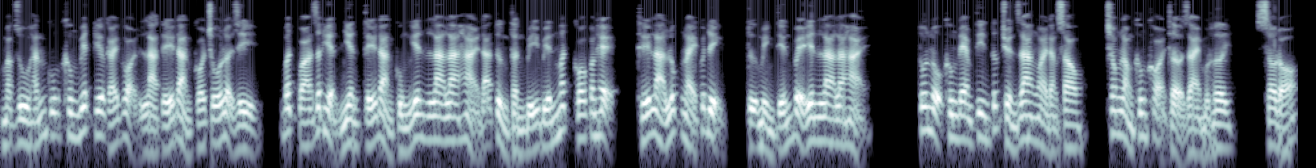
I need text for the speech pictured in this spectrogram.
mặc dù hắn cũng không biết kia cái gọi là tế đàn có chỗ lợi gì, bất quá rất hiển nhiên tế đàn cùng yên la la hải đã từng thần bí biến mất có quan hệ, thế là lúc này quyết định tự mình tiến về yên la la hải. Tôn nộ không đem tin tức truyền ra ngoài đằng sau, trong lòng không khỏi thở dài một hơi, sau đó,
